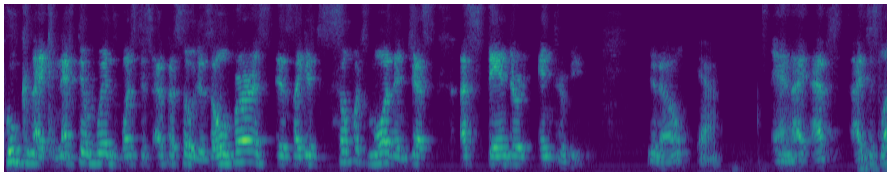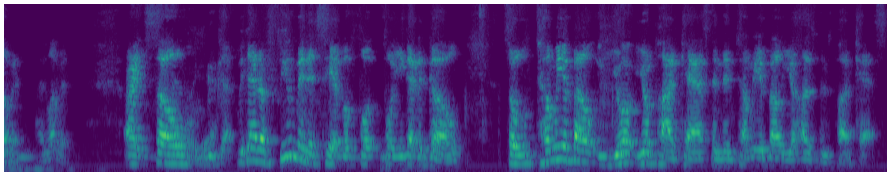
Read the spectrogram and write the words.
Who can I connect them with once this episode is over? It's, it's like it's so much more than just a standard interview you know? Yeah. And I, I just love it. I love it. All right, so we, got, we got a few minutes here before, before you got to go. So tell me about your your podcast, and then tell me about your husband's podcast.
